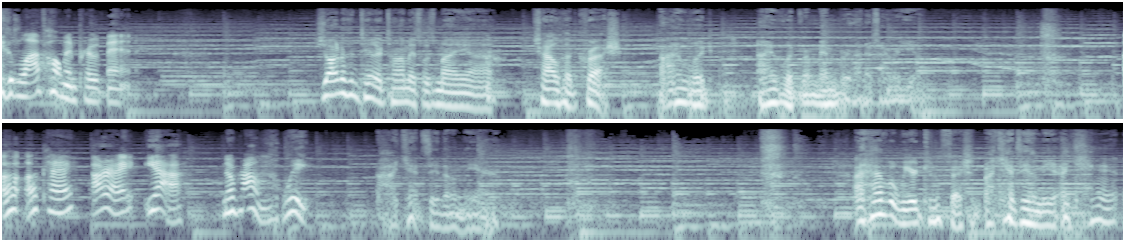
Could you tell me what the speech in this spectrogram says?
I love Home Improvement. Jonathan Taylor Thomas was my uh, childhood crush. I would, I would remember that if I were you. Oh, okay. All right. Yeah. No problem. Wait, I can't say that on the air. I have a weird confession. I can't say it on the air. I can't.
